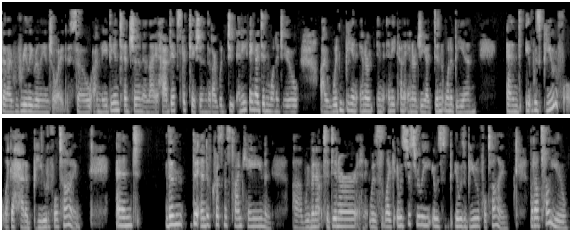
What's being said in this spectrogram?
that I really, really enjoyed. So I made the intention and I had the expectation that I would do anything I didn't want to do. I wouldn't be in, ener- in any kind of energy I didn't want to be in. And it was beautiful. Like I had a beautiful time. And then the end of Christmas time came and uh, we went out to dinner and it was like, it was just really, it was, it was a beautiful time. But I'll tell you,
